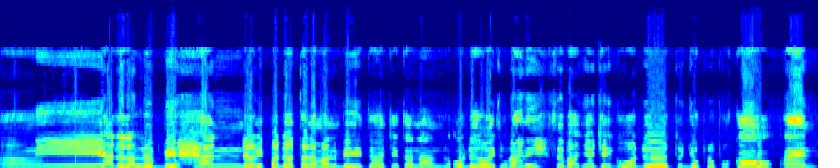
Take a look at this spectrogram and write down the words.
Ha. ni adalah lebihan daripada tanaman lebih. Cikgu tanam order hari itulah ni. Sebabnya cikgu order 70 pokok kan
